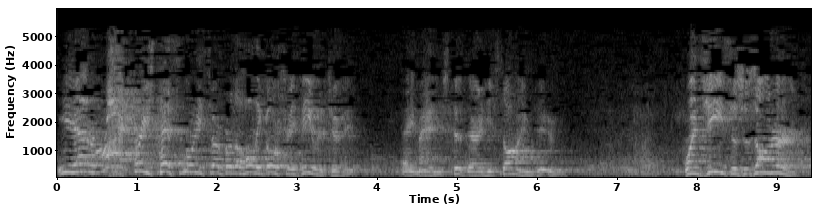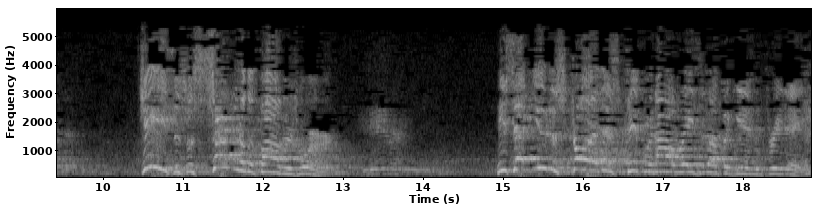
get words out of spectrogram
He had a right for his testimony, sir, for the Holy Ghost revealed it to him. Amen. He stood there and he saw him too. When Jesus was on earth, Jesus was certain of the Father's word. He said, You destroy this temple and I'll raise it up again in three days.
